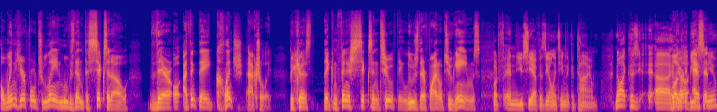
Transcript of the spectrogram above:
a win here for Tulane moves them to six and zero. They're, I think they clinch actually because they can finish six and two if they lose their final two games. But and UCF is the only team that could tie them. No, because uh, have they already beat SM SMU.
